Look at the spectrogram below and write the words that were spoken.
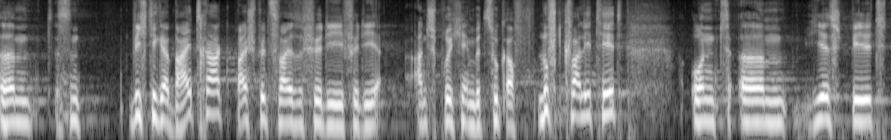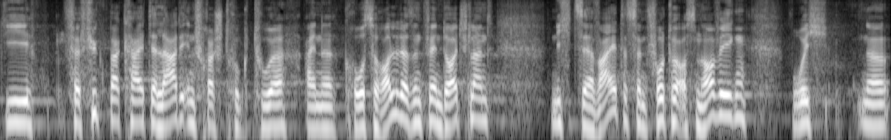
Ähm, das ist ein wichtiger Beitrag, beispielsweise für die, für die Ansprüche in Bezug auf Luftqualität. Und ähm, hier spielt die Verfügbarkeit der Ladeinfrastruktur eine große Rolle. Da sind wir in Deutschland nicht sehr weit. Das ist ein Foto aus Norwegen, wo ich eine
